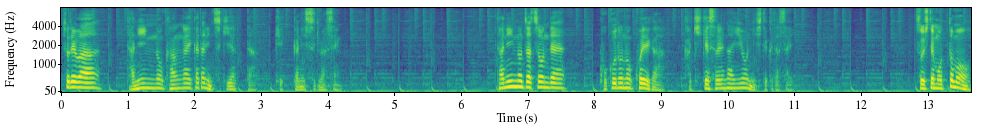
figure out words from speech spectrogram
それは他人の考え方に付き合った結果に過ぎません他人の雑音で心の声がかき消されないようにしてください。そして最も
